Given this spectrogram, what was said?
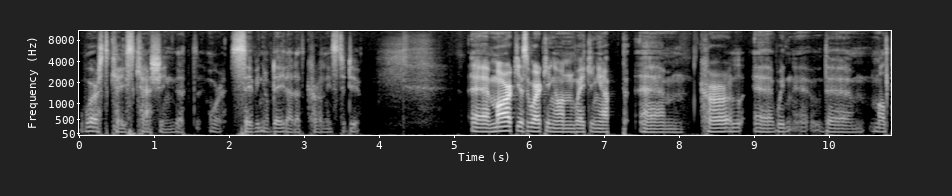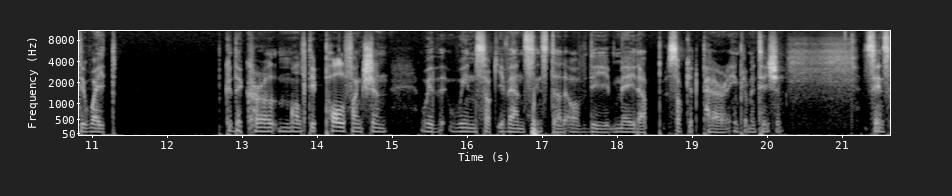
worst case caching that or saving of data that curl needs to do. Uh, Mark is working on waking up um, curl uh, with uh, the multi-wait, the curl multi-poll function with WinSock events instead of the made-up socket pair implementation since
